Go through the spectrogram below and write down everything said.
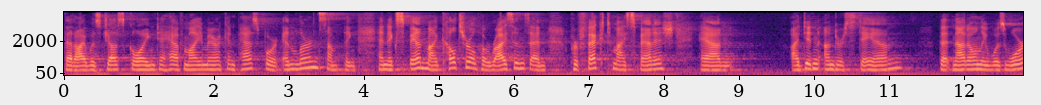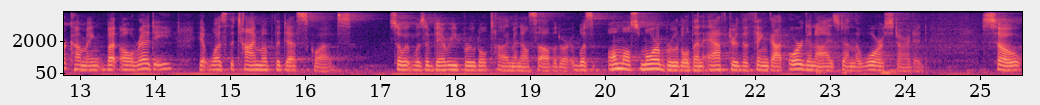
that I was just going to have my American passport and learn something and expand my cultural horizons and perfect my Spanish. And I didn't understand that not only was war coming, but already it was the time of the death squads. So it was a very brutal time in El Salvador. It was almost more brutal than after the thing got organized and the war started. So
